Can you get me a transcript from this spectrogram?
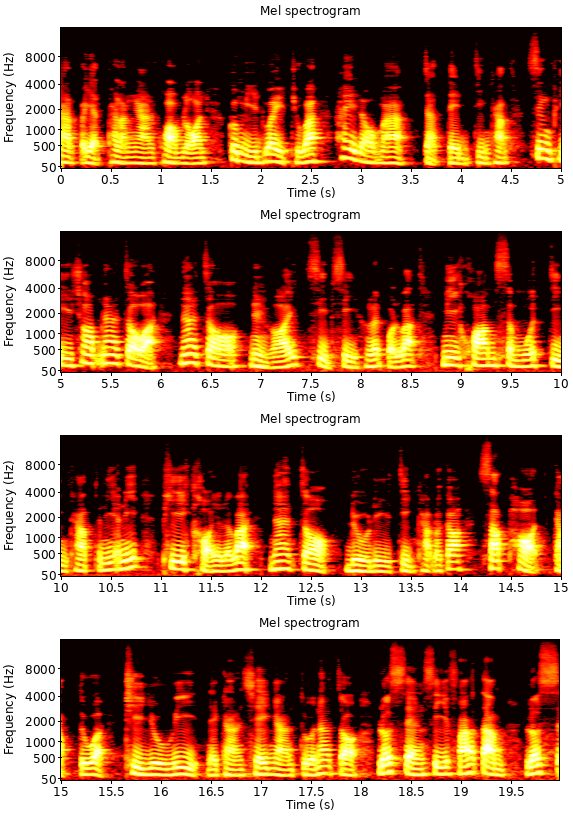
การประหยัดพลังงานความร้อนก็มีด้วยถือว่าให้เรามาจัดเต็มจริงครับ ซึ่งพีชอบหน้าจออะหน้าจอ144เฮิร์ตซ์บอกเลยว่า มีความสมูทจริงครับตัวนี้อันนี้พีขออยู่เลยว่าหน้าจอดูดีจริงครับ แล้วก็ซัพพอร์ตกับตัว TUV ในการใช้งานตัวหน้าจอ ลดแสงสีฟ้าต่ำลดแส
